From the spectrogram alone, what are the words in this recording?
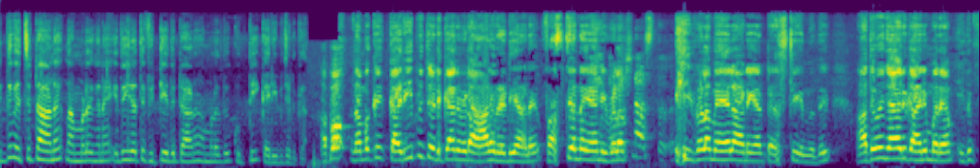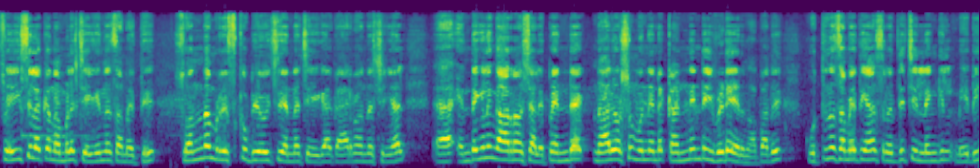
ഇത് വെച്ചിട്ടാണ് നമ്മൾ ഇങ്ങനെ ഇത് ഇതിനകത്ത് ഫിറ്റ് ചെയ്തിട്ടാണ് നമ്മളിത് കുത്തി കരിപ്പിച്ചെടുക്കുക. അപ്പോൾ നമുക്ക് കരിപ്പിച്ചെടുക്കാൻ ഇവിടെ ആൾ റെഡിയാണ് ഫസ്റ്റ് തന്നെ ഞാൻ ഇവളെ ഇവളെ മേലാണ് ഞാൻ ടെസ്റ്റ് ചെയ്യുന്നത്. ആദ്യമേ ഞാൻ ഒരു കാര്യം പറയാം. ഇത് ഫേസിലൊക്കെ നമ്മൾ ചെയ്യുന്ന സമയത്ത് സ്വന്തം റിസ്ക് ഉപയോഗിച്ച് തന്നെ ചെയ്യുക. കാരണം എന്താ വെച്ച് കഴിഞ്ഞാൽ എന്തെങ്കിലും കാരണവശാൽ ഇപ്പൊ എന്റെ നാല് വർഷം മുന്നേ എന്റെ കണ്ണിന്റെ ഇവിടെയായിരുന്നു. അപ്പൊ അത് കുത്തുന്ന സമയത്ത് ഞാൻ ശ്രദ്ധിച്ചില്ലെങ്കിൽ മേ ബി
